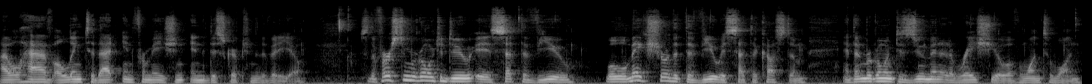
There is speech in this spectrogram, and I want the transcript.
I will have a link to that information in the description of the video. So the first thing we're going to do is set the view well, we'll make sure that the view is set to custom, and then we're going to zoom in at a ratio of 1 to 1.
